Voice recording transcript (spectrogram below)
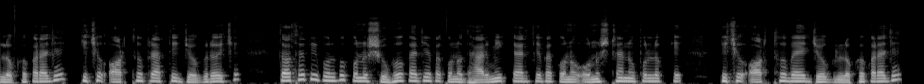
লক্ষ্য করা যায়, কিছু অর্থপ্রাপ্তির যোগ রয়েছে। তথাপি বলব কোনো শুভ কাজে বা কোনো ধার্মিক কার্যে বা কোনো অনুষ্ঠান উপলক্ষে কিছু অর্থ ব্যয় যোগ লক্ষ্য করা যায়।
